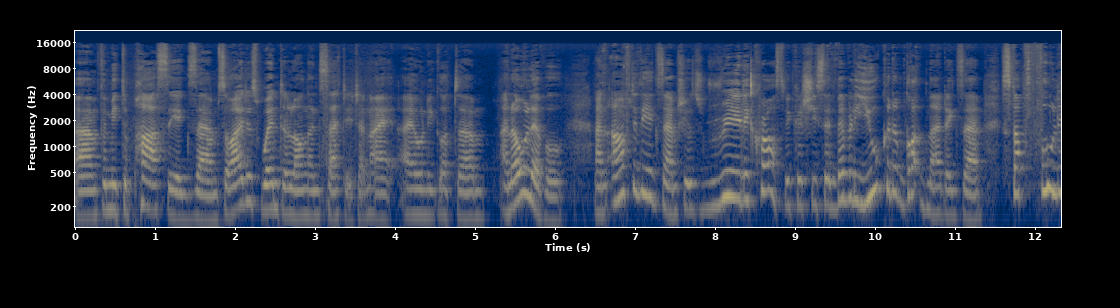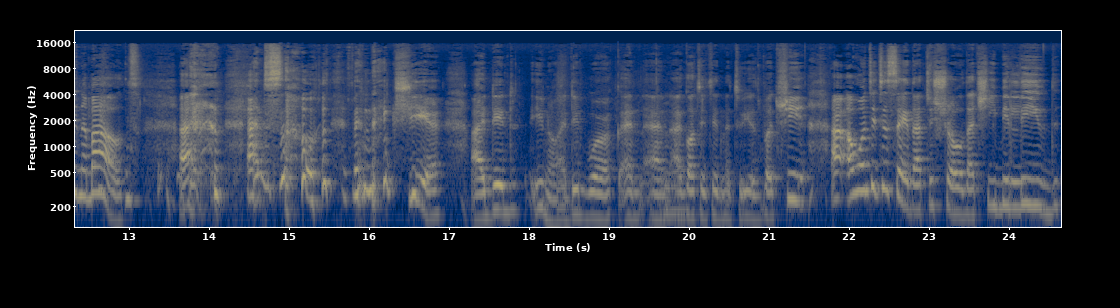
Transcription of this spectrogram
um, for me to pass the exam. So I just went along and sat it, and I I only got um, an O level. And after the exam, she was really cross because she said, Beverley, you could have gotten that exam. Stop fooling about. and, and, so the next year, I did, you know, I did work and, and mm-hmm. I got it in the two years. But she, I, I wanted to say that to show that she believed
